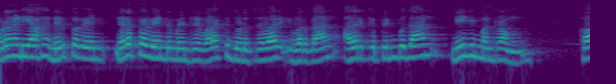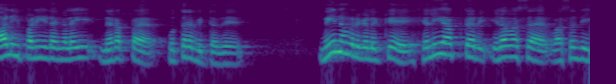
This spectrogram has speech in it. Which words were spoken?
உடனடியாக நிரப்ப நிரப்ப வேண்டும் என்று வழக்கு தொடுத்தவர் இவர்தான். அதற்கு பின்புதான் நீதிமன்றம் காலி பணியிடங்களை நிரப்ப உத்தரவிட்டது. மீனவர்களுக்கு ஹெலிகாப்டர் இலவச வசதி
